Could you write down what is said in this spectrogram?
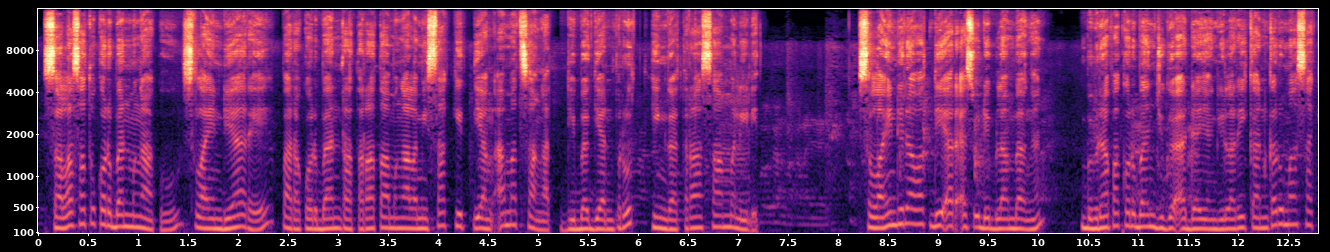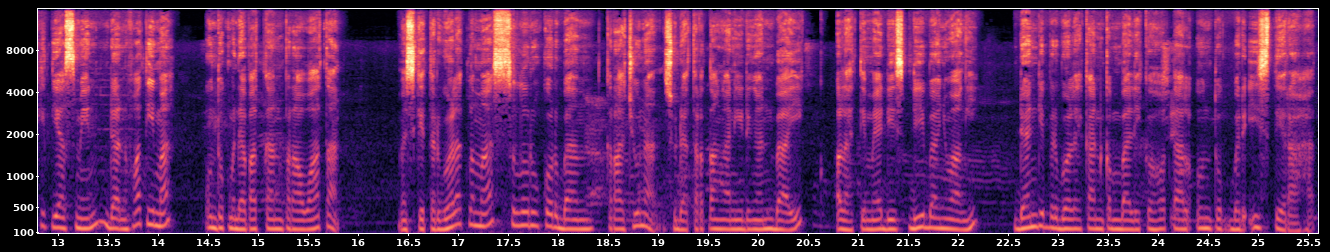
Salah satu korban mengaku, selain diare, para korban rata-rata mengalami sakit yang amat sangat di bagian perut hingga terasa melilit. Selain dirawat di RSUD Belambangan, beberapa korban juga ada yang dilarikan ke rumah sakit Yasmin dan Fatimah untuk mendapatkan perawatan. Meski tergolak lemas, seluruh korban keracunan sudah tertangani dengan baik oleh tim medis di Banyuwangi dan diperbolehkan kembali ke hotel untuk beristirahat.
